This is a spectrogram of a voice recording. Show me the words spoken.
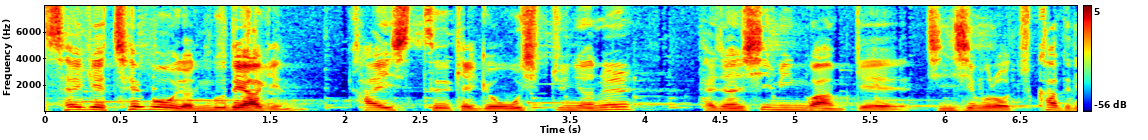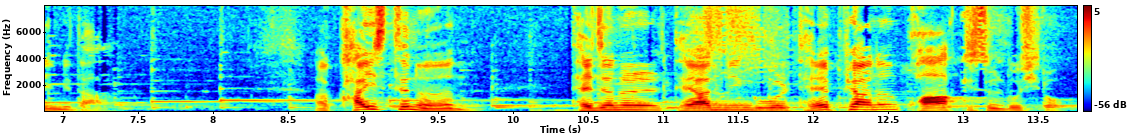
세계 최고 연구대학인 카이스트 개교 50주년을 대전 시민과 함께 진심으로 축하드립니다. 아, 카이스트는 대전을 대한민국을 대표하는 과학기술 도시로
